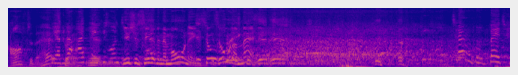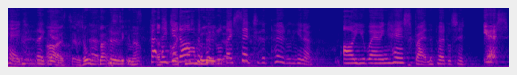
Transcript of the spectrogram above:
after the hairspray. Yeah, but I think he wanted You should see them in the morning. It's all, a mess. is it? Yeah. terrible bedhead they get. Oh, it's- it's all uh, flat and sticking up. In fact, they did ask the poodle, that- they said to the poodle, you know, are you wearing hairspray? And the poodle said, yes,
